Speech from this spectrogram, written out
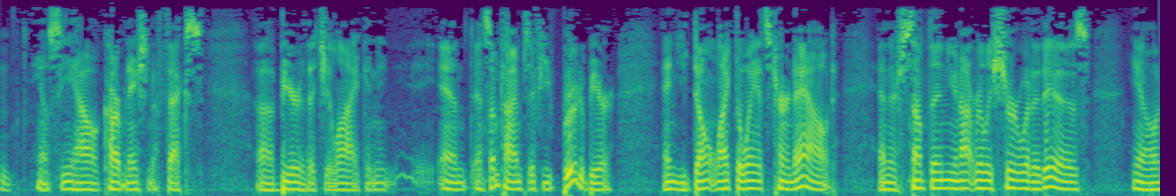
You know, see how carbonation affects uh, beer that you like, and and and sometimes if you've brewed a beer and you don't like the way it's turned out, and there's something you're not really sure what it is, you know,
